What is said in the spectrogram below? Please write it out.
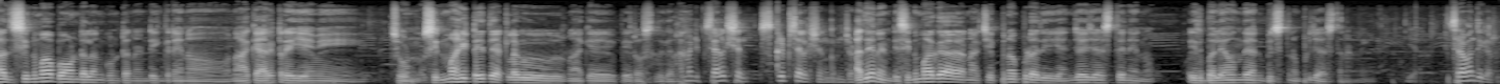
అది సినిమా బాగుండాలనుకుంటానండి. ఇంక నేను నా క్యారెక్టర్ ఏమి చూడను. సినిమా హిట్ అయితే ఎట్లాగూ నాకే పేరు వస్తుంది కదా. సెలెక్షన్ స్క్రిప్ట్ సెలెక్షన్ గురించి అదేనండి. సినిమాగా నాకు చెప్పినప్పుడు అది ఎంజాయ్ చేస్తే నేను ఇది భలే ఉంది అనిపిస్తున్నప్పుడు చేస్తానండి. శ్రవంతి గారు.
